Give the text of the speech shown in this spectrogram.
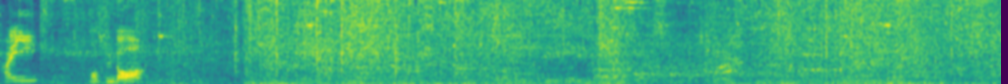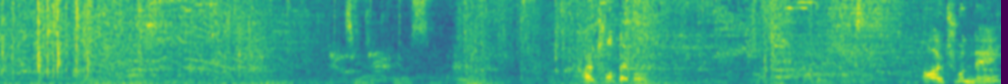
하이 반갑습니다 제압되었습니다. 아 죽었다 이거 아 죽었네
